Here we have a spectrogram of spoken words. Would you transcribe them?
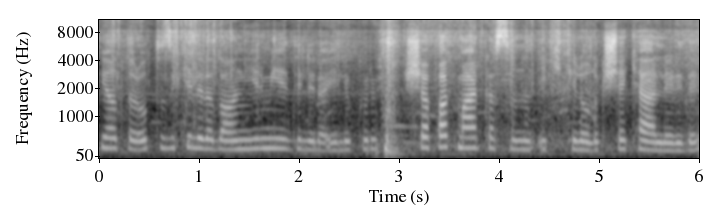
Fiyatları 32 liradan 27 lira 50 kuruş. Şafak markasının 2 kiloluk şekerleri de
